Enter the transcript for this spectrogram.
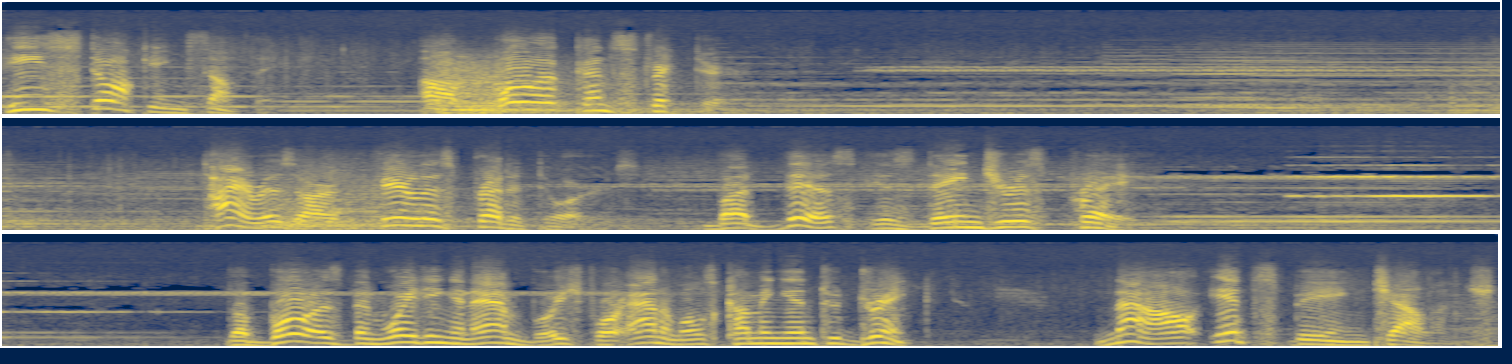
He's stalking something. A boa constrictor. Tayras are fearless predators, but this is dangerous prey. The boa's been waiting in ambush for animals coming in to drink. Now it's being challenged.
